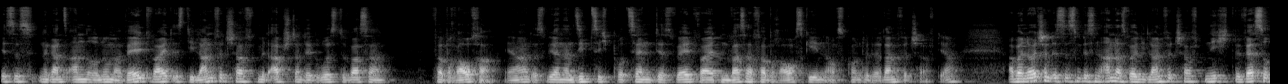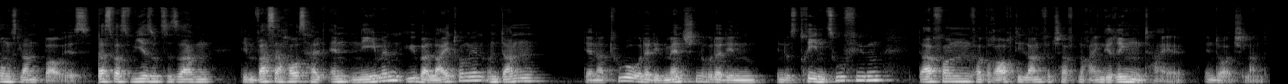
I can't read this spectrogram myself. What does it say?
ist es eine ganz andere Nummer. Weltweit ist die Landwirtschaft mit Abstand der größte Wasserverbraucher. Ja, das wären dann 70 Prozent des weltweiten Wasserverbrauchs gehen aufs Konto der Landwirtschaft. Ja, aber in Deutschland ist es ein bisschen anders, weil die Landwirtschaft nicht Bewässerungslandbau ist. Das, was wir sozusagen dem Wasserhaushalt entnehmen über Leitungen und dann der Natur oder den Menschen oder den Industrien zufügen, davon verbraucht die Landwirtschaft noch einen geringen Teil in Deutschland.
